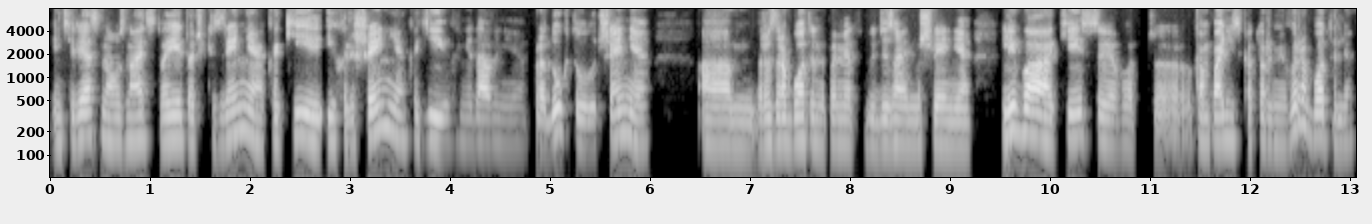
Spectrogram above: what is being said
Интересно узнать с твоей точки зрения, какие их решения, какие их недавние продукты, улучшения – разработаны по методу дизайн мышления, либо кейсы вот, э, компаний, с которыми вы работали,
